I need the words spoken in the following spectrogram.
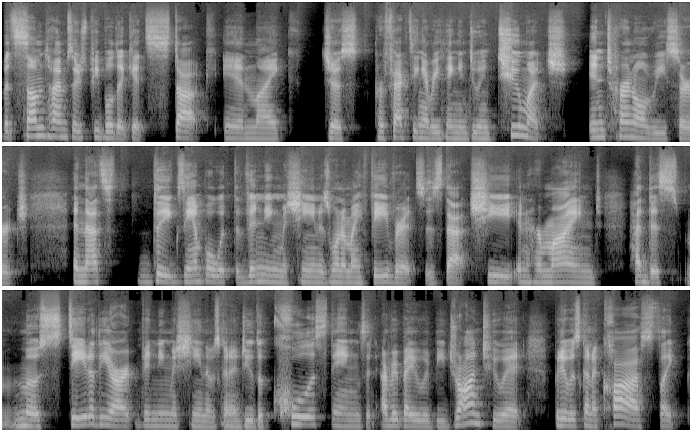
but sometimes there's people that get stuck in like just perfecting everything and doing too much internal research. And that's the example with the vending machine is one of my favorites is that she in her mind had this most state of the art vending machine that was going to do the coolest things and everybody would be drawn to it but it was going to cost like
